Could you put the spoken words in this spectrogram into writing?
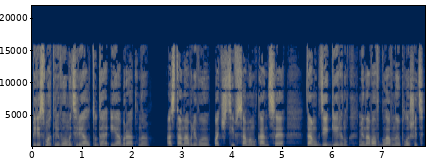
Пересматриваю материал туда и обратно. Останавливаю почти в самом конце, там, где Геринг, миновав главную площадь,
